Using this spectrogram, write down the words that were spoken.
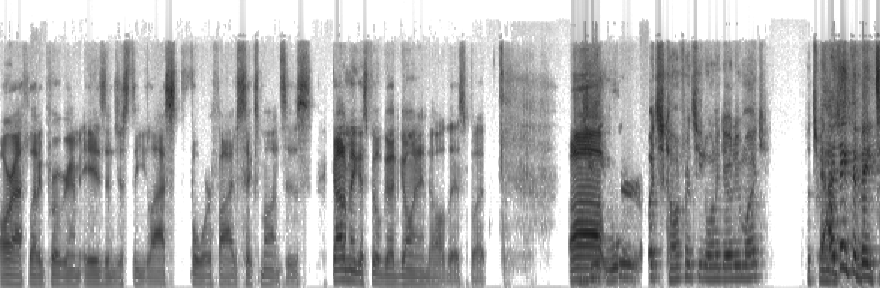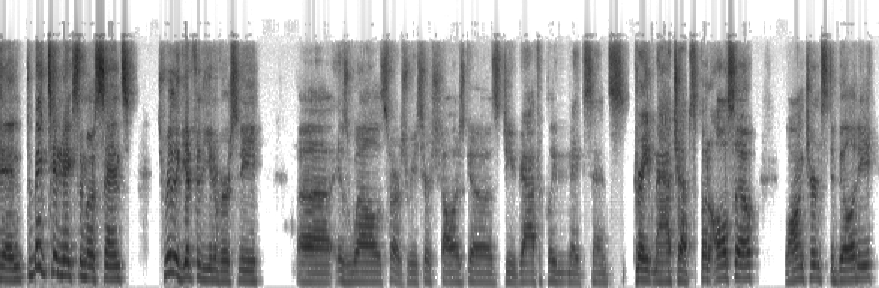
our athletic program is in just the last four, five, six months is got to make us feel good going into all this. But uh, you which conference you'd want to go to, Mike? Between I those- think the Big Ten, the Big Ten makes the most sense. It's really good for the university uh, as well as far as research dollars goes. Geographically makes sense. Great matchups, but also long-term stability.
